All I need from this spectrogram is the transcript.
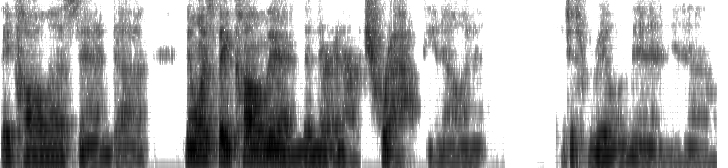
they call us, and uh, then once they call in, then they're in our trap, you know, and just reel them in, you know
